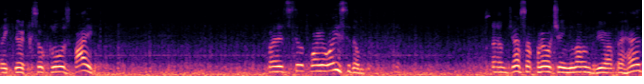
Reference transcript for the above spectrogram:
Like they're so close by. But it's still quite a ways to them. So I'm just approaching Longview up ahead.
